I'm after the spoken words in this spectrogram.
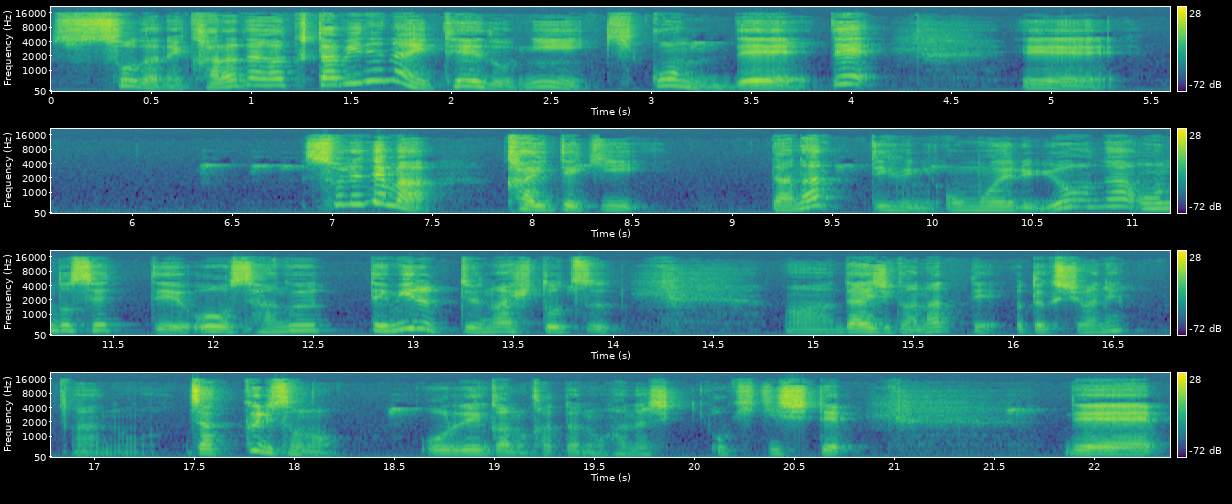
そうだね。体がくたびれない程度に着込んでで、えー、それでまあ快適だなっていうふうに思えるような温度設定を探ってみるっていうのは一つ、まあ、大事かなって私はねあのざっくりそのオール電化の方のお話お聞きしてで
